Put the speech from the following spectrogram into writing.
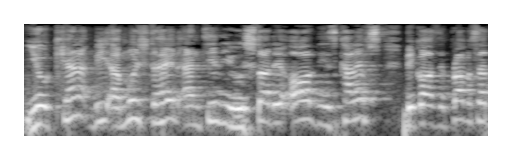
You cannot be a mujtahid until you study all these caliphs because the Prophet said,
